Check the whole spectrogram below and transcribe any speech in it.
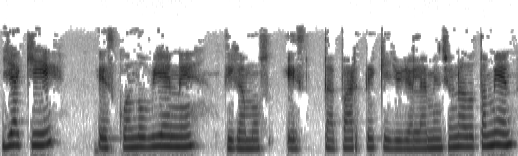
Y aquí es cuando viene, digamos, esta parte que yo ya la he mencionado también,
